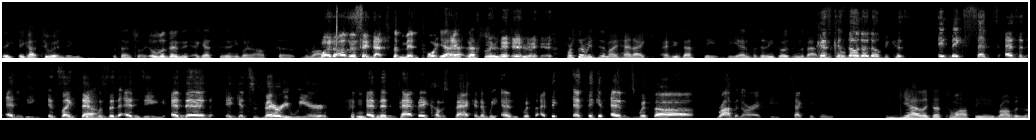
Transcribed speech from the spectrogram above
It, it got two endings essentially. Well, then I guess then he went off to the Robin. well i was gonna say that's the midpoint Yeah, that- that's true, that's true. for some reason in my head I I think that's the the end, but then he goes into Batman. because because no no no because it makes sense as an ending it's like that Yeah. was an ending and then it gets very weird Mhm. and then batman comes back and then we end with i think i think it ends with uh robin rip technically yeah, like that Tomasi Robin.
